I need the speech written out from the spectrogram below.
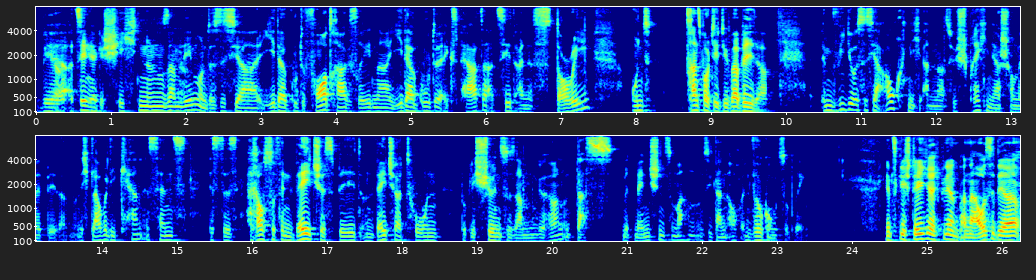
Wir ja. erzählen ja Geschichten in unserem Leben und das ist ja jeder gute Vortragsredner, jeder gute Experte erzählt eine Story und transportiert die über Bilder. Im Video ist es ja auch nicht anders. Wir sprechen ja schon mit Bildern. Und ich glaube, die Kernessenz ist es, herauszufinden, welches Bild und welcher Ton wirklich schön zusammengehören und das mit Menschen zu machen und sie dann auch in Wirkung zu bringen. Jetzt gestehe ich euch, ich bin ein Banause, der,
